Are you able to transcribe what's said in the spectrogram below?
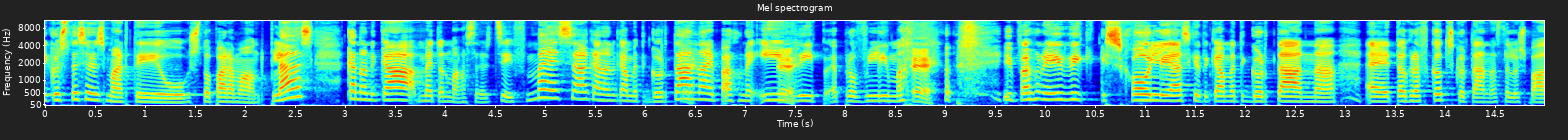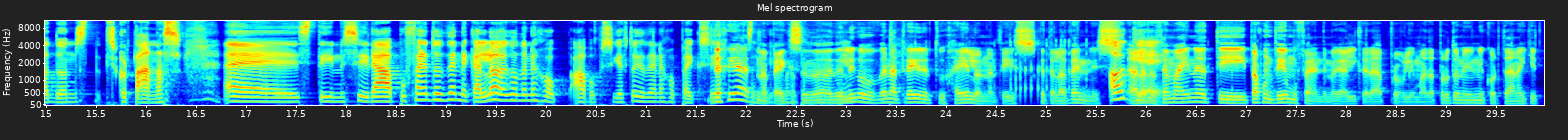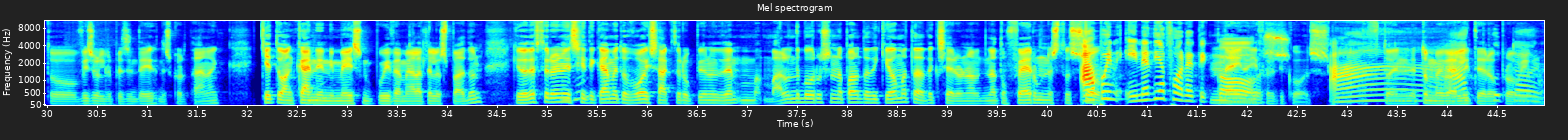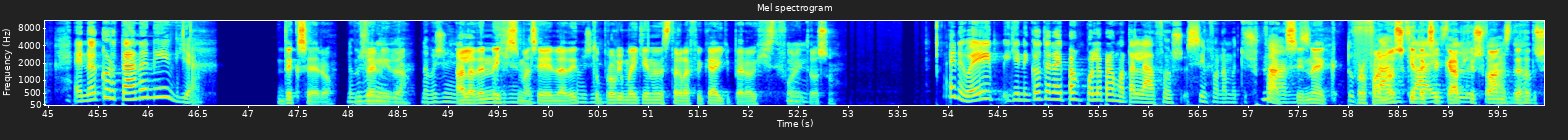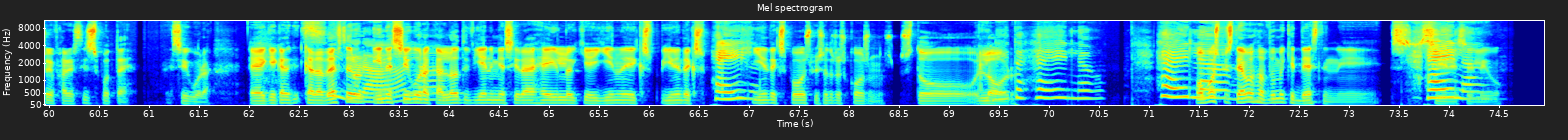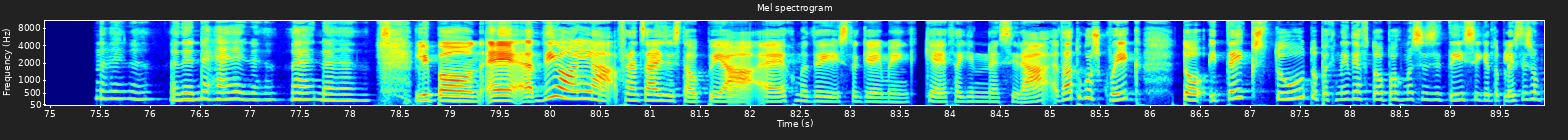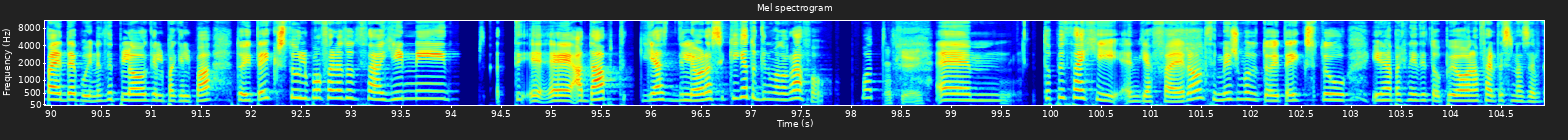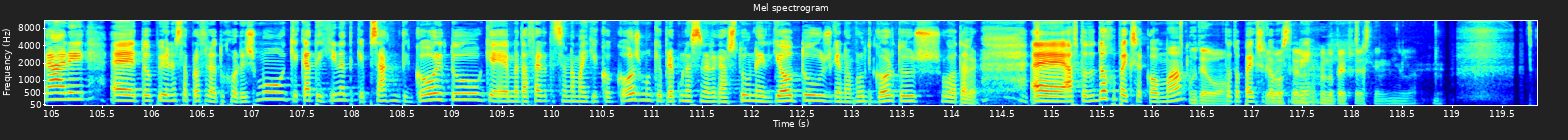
24 Μαρτίου στο Paramount Plus, κανονικά με τον Master Chief μέσα, κανονικά με την Cortana, υπάρχουν ήδη ε, προβλήματα, Ε, υπάρχουν ήδη σχόλια σχετικά με την Cortana, ε, το γραφικό της Cortana τέλος πάντων, σ- της Cortanas, ε, στην σειρά που φαίνεται ότι δεν είναι καλό, εγώ δεν έχω άποψη γι' αυτό γιατί δεν έχω παίξει. δεν χρειάζεται το να συγκεκριμένο παίξεις. Παιχνίδι. Λίγο ένα trailer του Halo να δεις, καταλαβαίνεις. Οκ. Αλλά το θέμα είναι ότι υπάρχουν δύο μου φαίνεται μεγαλύτερα προβλήματα. Πρώτον είναι η Cortana και το visual representation της Cortana και το uncanny animation που είδαμε, αλλά τέλος πάντων. Και το δεύτερο είναι σχετικά με το voice actor, ο οποίο δεν, μα- μάλλον δεν μπορούσαν να πάρουν τα δικαιώματα, δεν ξέρω, να, να τον φέρουν στο show. Α, που είναι, είναι διαφορετικός. Ναι, είναι διαφορετικός. Αυτό είναι το μεγαλύτερο άκου πρόβλημα. τώρα. Ενώ η Cortana είναι η ίδια. Δεν ξέρω. Νομίζω δεν είναι είδα. ίδια. Νομίζω είναι Αλλά ίδια. δεν έχει Νομίζω είναι σημασία. ίδια. Δηλαδή Νομίζω το είναι πρόβλημα εκεί είναι στα γραφικά εκεί πέρα, όχι στη φωνή Μμ. τόσο. Anyway, γενικότερα υπάρχουν πολλά πράγματα λάθος σύμφωνα με τους fans. Εντάξει, ναι. του Προφανώς, κοίταξε, franchise, κάποιους τέλος fans δεν πάντων. θα τους ευχαριστήσεις ποτέ. Σίγουρα. Ε, και κα, κατά δεύτερον, είναι σίγουρα καλό ότι βγαίνει μια σειρά Halo και γίνεται, γίνεται, γίνεται exposed περισσότερος κόσμος στο lore. Halo. Όπως πιστεύω θα δούμε και Destiny σε λίγο. Λοιπόν, ε, δύο άλλα franchises τα οποία ε, έχουμε δει στο gaming και θα γίνουν σειρά. That was quick. Το It Takes Two, το παιχνίδι αυτό που έχουμε συζητήσει για το PlayStation 5 που είναι διπλό κλπ. κλπ. Το It Takes Two λοιπόν φαίνεται ότι θα γίνει ε, adapt για την τηλεόραση και για τον κινηματογράφο. What? Okay. Ε, το οποίο θα έχει ενδιαφέρον. Θυμίζουμε ότι το It Takes Two είναι ένα παιχνίδι το οποίο αναφέρεται σε ένα ζευγάρι, ε, το οποίο είναι στα πρόθυρα του χωρισμού και κάτι γίνεται και ψάχνει την κόρη του και μεταφέρεται σε ένα μαγικό κόσμο και πρέπει να συνεργαστούν οι δυο τους για να βρουν την κόρη τους, whatever. Ε, αυτό δεν το έχω παίξει ακόμα. Ούτε εγώ. Θα το παίξω κάποια στιγμή. Θα το παίξω κάποια στιγμή. Ναι.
